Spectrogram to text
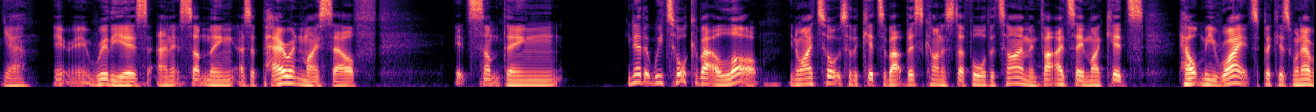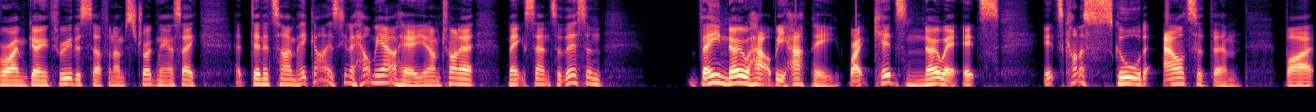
Yeah, it, it really is. And it's something, as a parent myself, it's something you know that we talk about a lot. You know i talk to the kids about this kind of stuff all the time. In fact i'd say my kids help me write because whenever i'm going through this stuff and i'm struggling i say at dinner time hey guys you know help me out here. You know i'm trying to make sense of this. And they know how to be happy right? Kids know it. It's it's kind of schooled out of them by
